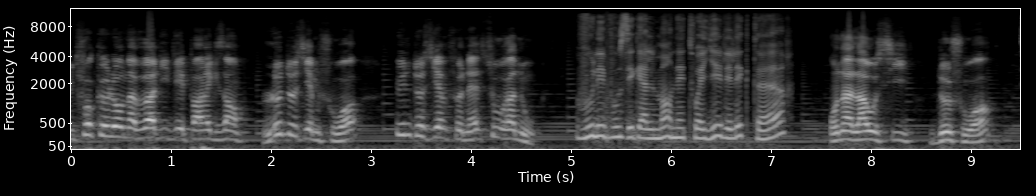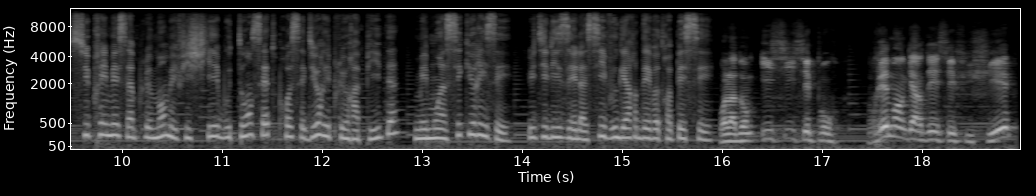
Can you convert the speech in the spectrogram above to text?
une fois que l'on a validé par exemple le deuxième choix, une deuxième fenêtre s'ouvre à nous. Voulez-vous également nettoyer les lecteurs? On a là aussi deux choix. Supprimez simplement mes fichiers bouton Cette procédure est plus rapide, mais moins sécurisée. Utilisez-la si vous gardez votre PC. Voilà donc ici c'est pour vraiment garder ces fichiers.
